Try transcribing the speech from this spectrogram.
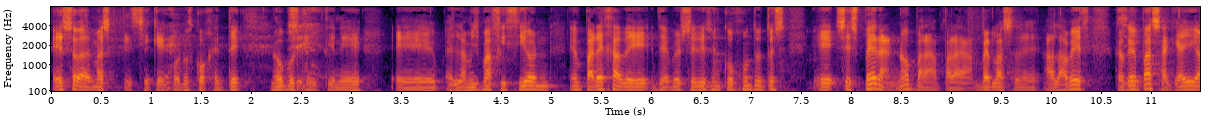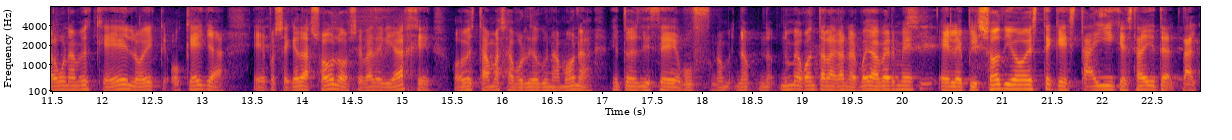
eso, además sí que conozco gente, ¿no? Pues que tiene en la misma afición en pareja de, ver series en conjunto, entonces eh, se esperan ¿no? para, para verlas eh, a la vez. Pero ¿qué pasa? Que hay alguna vez que él o, que ella pues se queda solo, se va de viaje o está más aburrido que una mona. Entonces dice, uff, no, no, no, me aguanta las ganas, voy a verme el episodio este que está ahí, que está ahí, tal.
